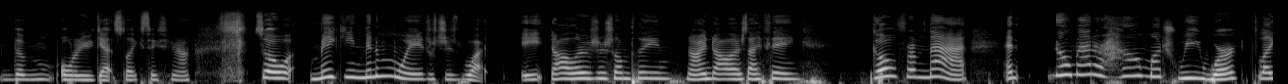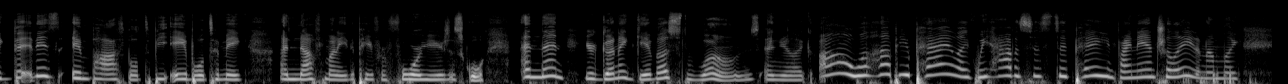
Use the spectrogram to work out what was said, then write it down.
the older you get so like 16 around. So making minimum wage which is what eight dollars or something? Nine dollars i think. Go from that and no matter how much we worked, like it is impossible to be able to make enough money to pay for four years of school. And then you're gonna give us loans, and you're like, oh, we'll help you pay. Like we have assisted paying financial aid, and I'm like,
